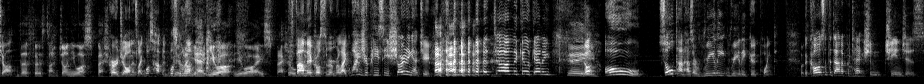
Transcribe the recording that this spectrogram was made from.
John. The first time. John, you are special. Per John is like, what's happening? What's You're going like, on? Yeah, you are you are a special The family person. across the room were like, why is your PC shouting at you? John the Kilkenny. Yay. Not, oh, Zoltan has a really, really good point. What's Because of the data oh, protection changes,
